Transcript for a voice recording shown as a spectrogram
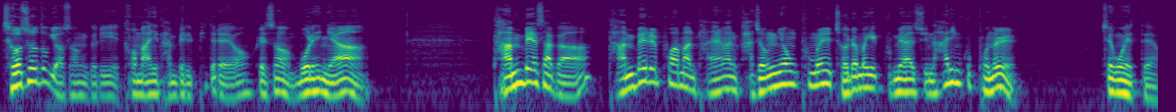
저소득 여성들이 더 많이 담배를 피더래요. 그래서 뭘 했냐. 담배사가 담배를 포함한 다양한 가정용품을 저렴하게 구매할 수 있는 할인 쿠폰을 제공했대요.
